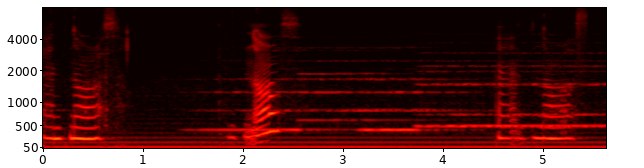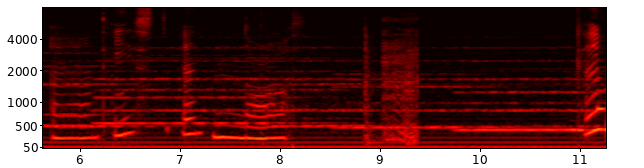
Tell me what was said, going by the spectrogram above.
and north. And north. And north. And east and north. Can I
